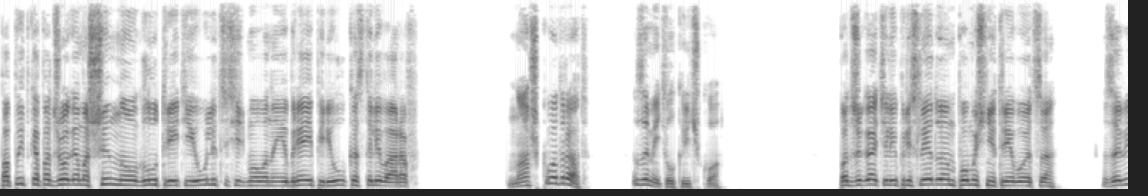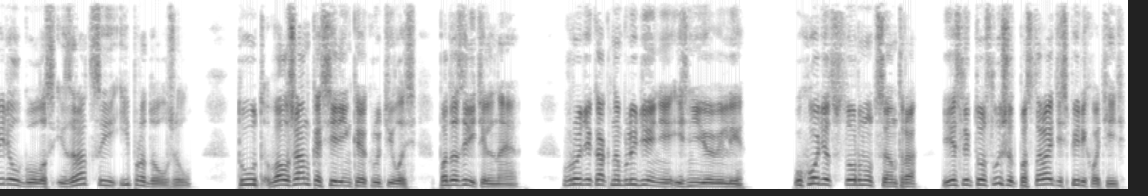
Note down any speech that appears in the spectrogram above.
Попытка поджога машин на углу третьей улицы 7 ноября и переулка Столиваров. Наш квадрат, заметил Кричко. «Поджигателей преследуем, помощь не требуется», — заверил голос из рации и продолжил. «Тут волжанка серенькая крутилась, подозрительная. Вроде как наблюдение из нее вели. Уходят в сторону центра. Если кто слышит, постарайтесь перехватить».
